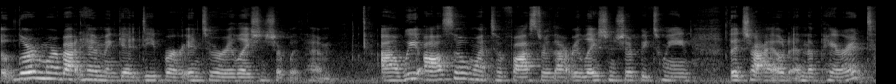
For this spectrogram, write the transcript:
learn more about Him and get deeper into a relationship with Him. Uh, we also want to foster that relationship between the child and the parent.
